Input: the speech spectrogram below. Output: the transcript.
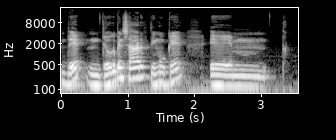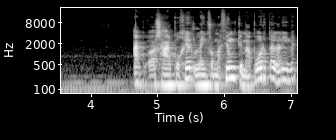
de mm, tengo que pensar, tengo que eh, o sea, acoger la información que me aporta el anime,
